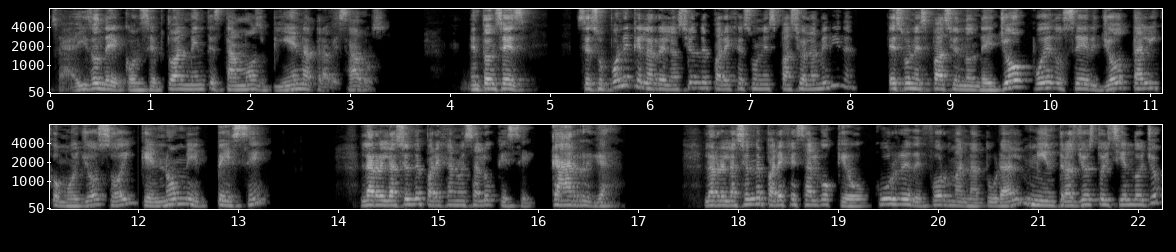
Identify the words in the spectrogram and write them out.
O sea, ahí es donde conceptualmente estamos bien atravesados. Entonces, se supone que la relación de pareja es un espacio a la medida. Es un espacio en donde yo puedo ser yo tal y como yo soy, que no me pese. La relación de pareja no es algo que se carga. La relación de pareja es algo que ocurre de forma natural mientras yo estoy siendo yo.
